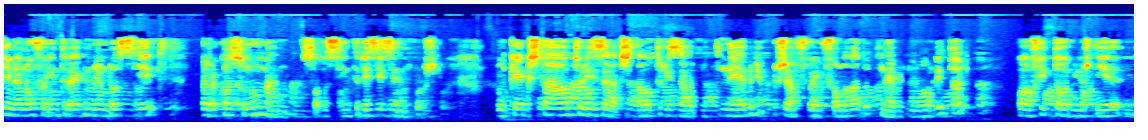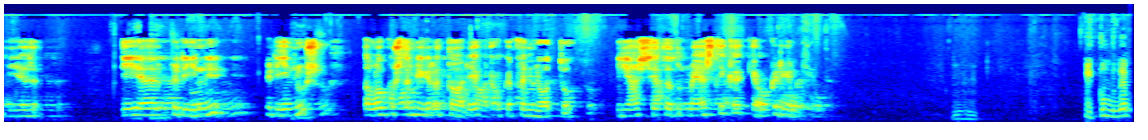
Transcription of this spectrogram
que ainda não foi entregue nenhum dossiê para consumo humano. Só assim três exemplos. O que é que está autorizado? Está autorizado o tenébrio, que já foi falado, o tenébrio molitor, o alfitóbios dia, dia, dia perinos, a locusta migratória, que é o gafanhoto, e a asceta doméstica, que é o grilo. E como de...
